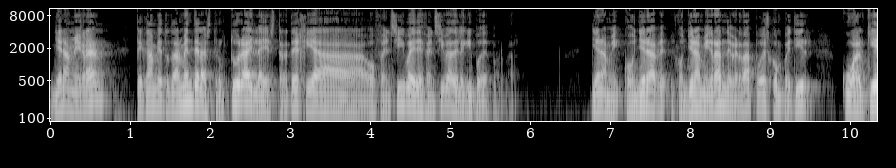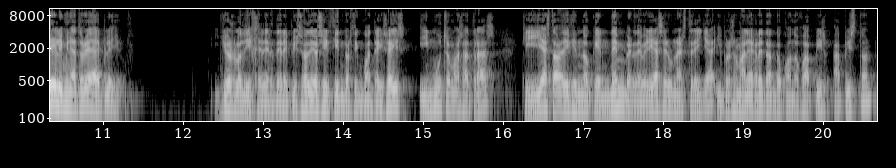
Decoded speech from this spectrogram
Jeremy Grant te cambia totalmente la estructura y la estrategia ofensiva y defensiva del equipo de Portland. Con, Jeremy, con Jeremy Grant, de verdad, puedes competir cualquier eliminatoria de playoff. Y yo os lo dije desde el episodio 656 y mucho más atrás, que ya estaba diciendo que en Denver debería ser una estrella, y por eso me alegré tanto cuando fue a, Pis- a Piston,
